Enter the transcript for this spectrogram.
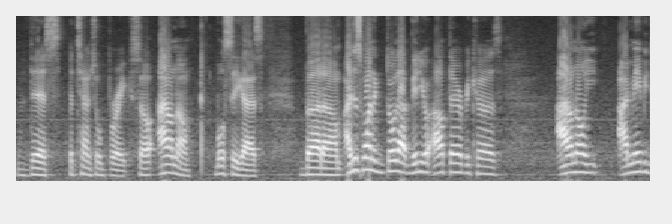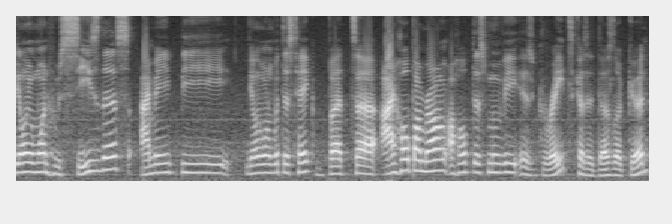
this potential break. So I don't know. We'll see, guys. But um, I just want to throw that video out there because I don't know. I may be the only one who sees this. I may be the only one with this take, but uh, I hope I'm wrong. I hope this movie is great because it does look good.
